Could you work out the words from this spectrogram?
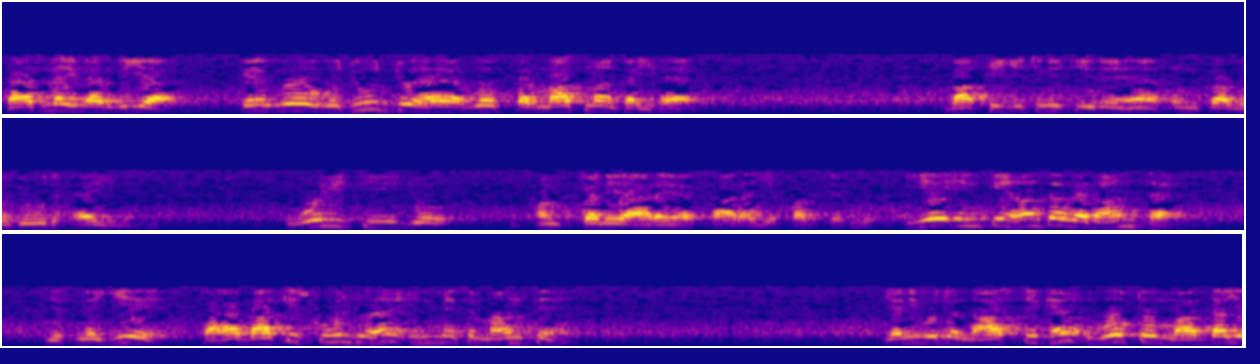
فیصلہ ہی کر دیا کہ وہ وجود جو ہے وہ پرماتما کا ہی ہے۔ باقی جتنی چیزیں ہیں ان کا وجود ہے ہی نہیں۔ وہی چیز جو ہم چلے آ رہے ہیں سارا یہ پڑھتے ہوئے۔ یہ ان کے یہاں کا ویدانت ہے۔ جس نے یہ کہا، باقی اسکول جو ہیں ان میں سے مانتے ہیں۔ یعنی وہ جو ناستک ہیں، وہ تو مادہ یا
